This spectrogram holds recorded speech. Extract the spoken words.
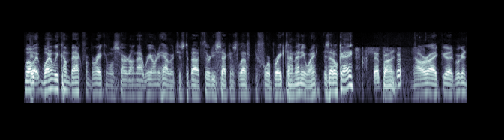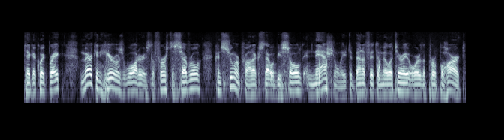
Well, why don't we come back from break and we'll start on that? We only have just about 30 seconds left before break time anyway. Is that okay? That's fine. All right, good. We're going to take a quick break. American Heroes Water is the first of several consumer products that will be sold nationally to benefit the military or the Purple Heart.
